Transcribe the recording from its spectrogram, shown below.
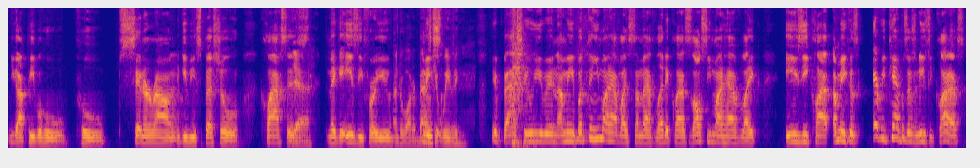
you got people who who center around and give you special classes. Yeah. make it easy for you. Underwater I mean, basket weaving. Your basket even. I mean, but then you might have like some athletic classes. Also, you might have like easy class. I mean, because every campus has an easy class.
